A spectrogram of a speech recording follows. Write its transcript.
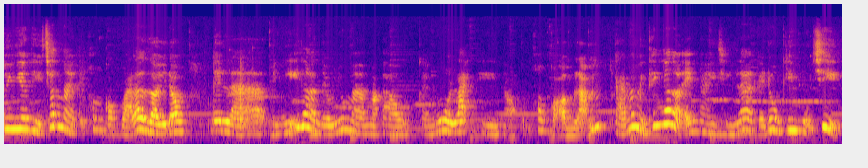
tuy nhiên thì chất này cũng không có quá là dày đâu, nên là mình nghĩ là nếu như mà mặc vào cái mùa lạnh thì nó cũng không có ấm lắm. Cái mà mình thích nhất ở em này chính là cái đường kim mũi chỉ.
